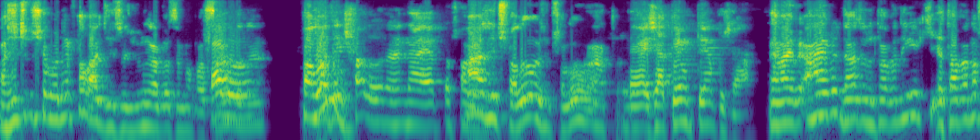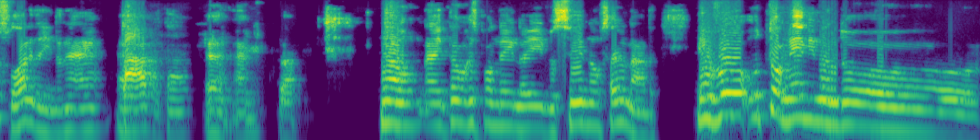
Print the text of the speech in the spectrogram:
A gente não chegou nem a falar disso, a gente não gravou semana passada, Falou. né? Falou? Mas a gente falou, né? na época falou. Ah, a gente falou, a gente falou. Ah, tá. É, já tem um tempo já. É, ah, é verdade, eu não tava nem aqui. Eu tava na Flórida ainda, né? É, Tava, tava. é, é, tá. Não, é, então respondendo aí, você não saiu nada. Eu vou. O Tomé me mandou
